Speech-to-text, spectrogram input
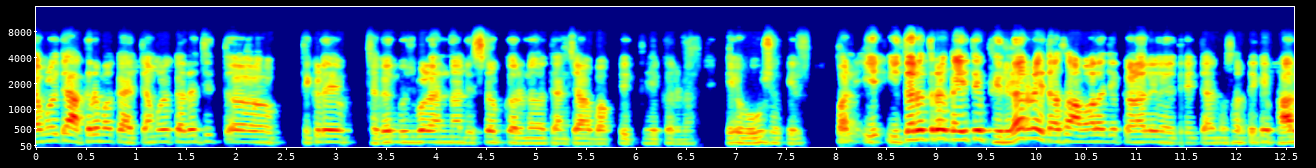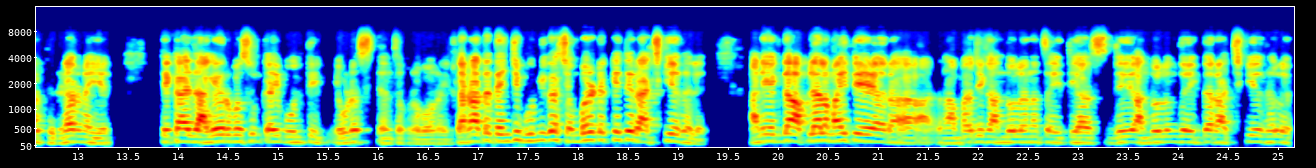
त्यामुळे ते आक्रमक आहेत. त्यामुळे कदाचित तिकडे छगन भुजबळांना डिस्टर्ब करणं त्यांच्या बाबतीत हे करणं हे होऊ शकेल. पण इतरत्र काही ते फिरणार नाहीत असं आम्हाला जे कळालेलं आहे ते त्यानुसार ते काही फार फिरणार नाहीयेत. ते काय जागेवर बसून काही बोलतील एवढंच त्यांचा प्रभाव राहील. कारण आता त्यांची भूमिका शंभर टक्के ते राजकीय झालेत. आणि एकदा आपल्याला माहिती आहे सामाजिक आंदोलनाचा इतिहास जे आंदोलन जर एकदा राजकीय झालं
